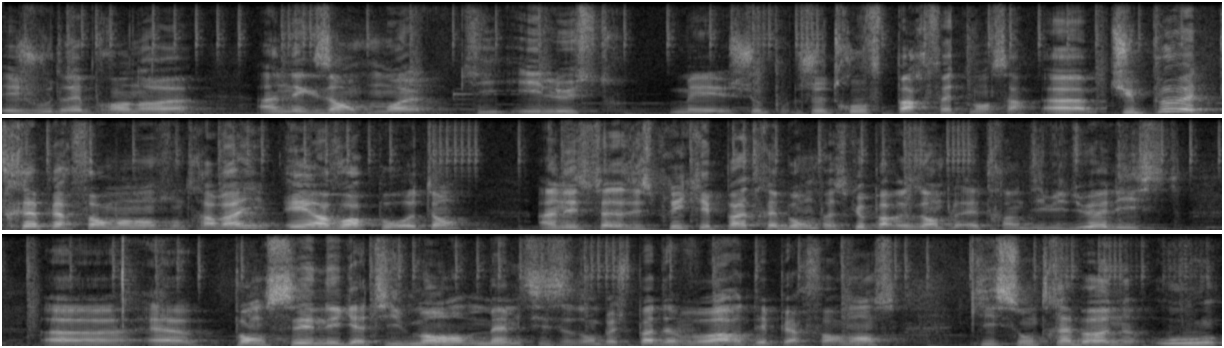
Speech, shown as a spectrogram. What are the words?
et je voudrais prendre euh, un exemple, moi, qui illustre mais je, trouve parfaitement ça. Euh, tu peux être très performant dans ton travail et avoir pour autant un état d'esprit qui n'est pas très bon parce que par exemple être individualiste, euh, penser négativement même si ça ne t'empêche pas d'avoir des performances qui sont très bonnes ou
